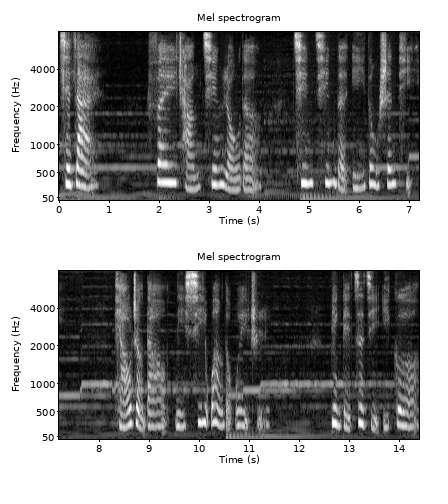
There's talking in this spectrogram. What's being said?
现在，非常轻柔的、轻轻的移动身体，调整到你希望的位置，并给自己一个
